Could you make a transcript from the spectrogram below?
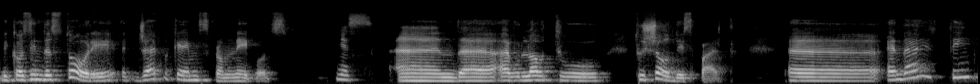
because in the story, Jep comes from Naples. Yes. And uh, I would love to, to show this part. Uh, and I think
